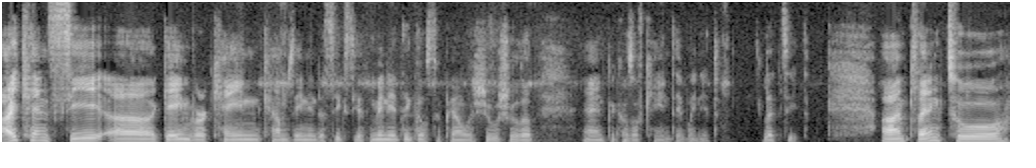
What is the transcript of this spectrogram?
I can see a game where Kane comes in in the 60th minute, it goes to penalty shootout, and because of Kane, they win it. Let's see it. I'm planning to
